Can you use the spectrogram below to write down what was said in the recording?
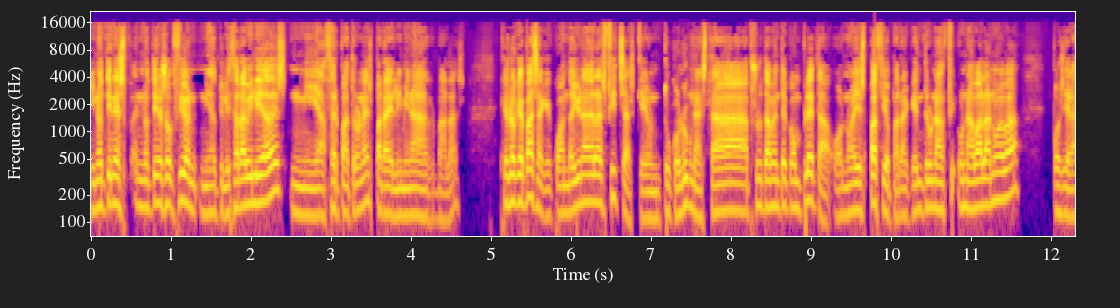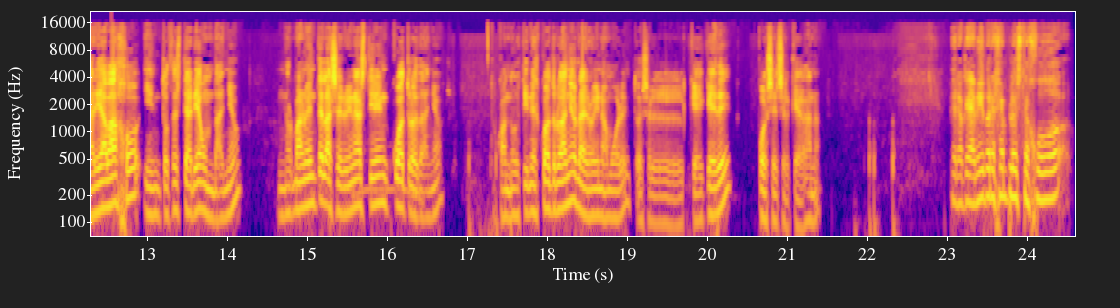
Y no tienes, no tienes opción ni a utilizar habilidades ni a hacer patrones para eliminar balas. ¿Qué es lo que pasa? Que cuando hay una de las fichas que en tu columna está absolutamente completa o no hay espacio para que entre una, una bala nueva, pues llegaría abajo y entonces te haría un daño. Normalmente las heroínas tienen cuatro daños. Cuando tienes cuatro daños, la heroína muere. Entonces el que quede, pues es el que gana. Pero que a mí, por ejemplo, este juego,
